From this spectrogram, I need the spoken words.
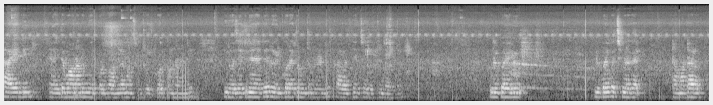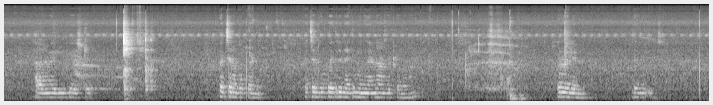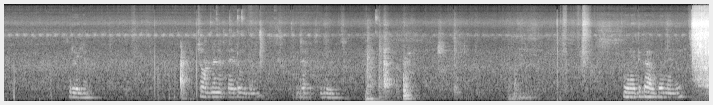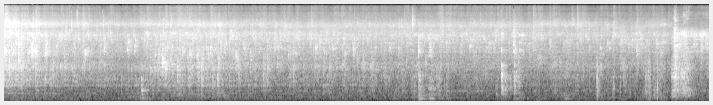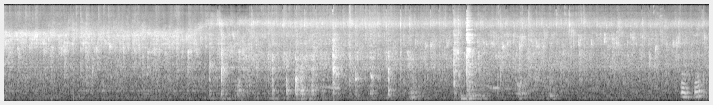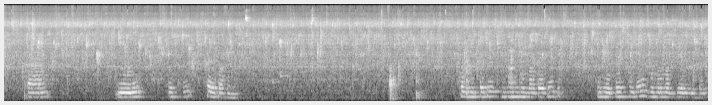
Hi అండి. నేనైతే బాగున్నాను. మీరు కూడా బాగుండాలని మనసు కోరుకుంటున్నానండి. ఈరోజు అయితే నేనైతే రొయ్యల కూర అయితే ఉంటున్నానండి కాబట్టి నేను చూపిస్తున్నాను ఉల్లిపాయలు ఉల్లిపాయ పచ్చిమిరకాయ టమాటాలు అల్లం వెల్లుల్లి పేస్ట్ పచ్చెనపప్పు అండి. పచ్చెనపప్పు అయితే నేనైతే ముందుగానే నానబెట్టుకున్నాను. రొయ్యలండి. ప్రయోజనం సో ఆన్లైన్ చూడండి నేను ఎప్పుడైతే ఉంటాను కాలిపోయిందండి ఉప్పు కారం నూనె ఉప్పు సరిపోతుంది కొంచెం ఉప్పు వేసుకుంటాను గుమ్మడికైతే కొంచెం ఉప్పు వేసుకుంటే గుమ్మడి మధ్య ఏం మిగులుతుంది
